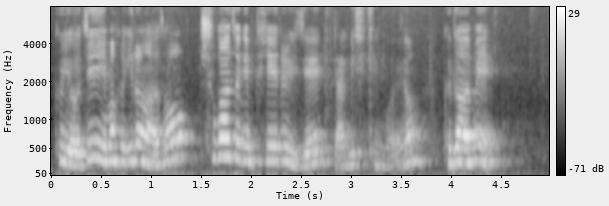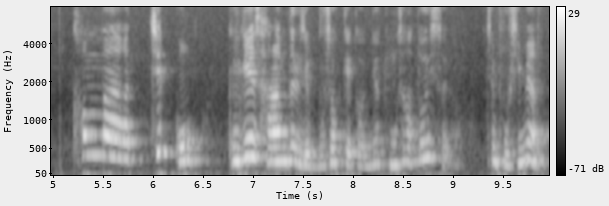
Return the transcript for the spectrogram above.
그 여진이 이만큼 일어나서 추가적인 피해를 이제 야기시킨 거예요. 그 다음에 컴마가 찍고, 그게 사람들을 이제 무섭게 했거든요. 동사가 또 있어요. 지금 보시면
